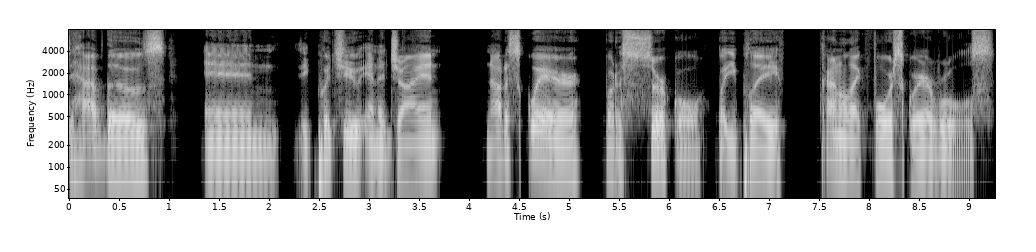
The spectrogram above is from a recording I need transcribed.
have those and they put you in a giant, not a square, but a circle, but you play kind of like four square rules.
